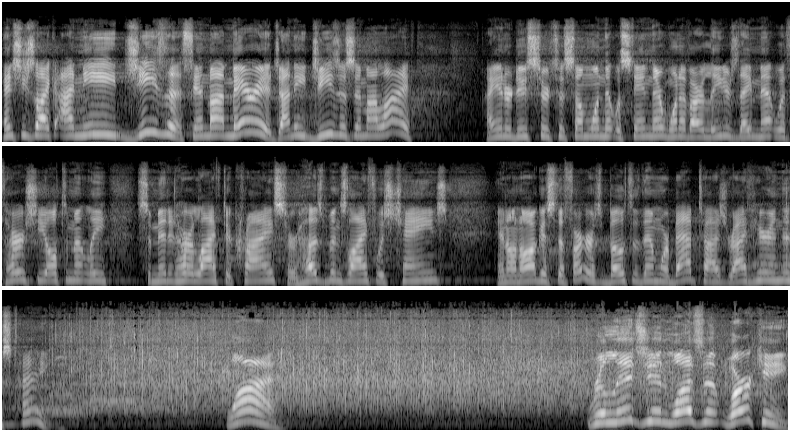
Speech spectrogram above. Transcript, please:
And she's like, I need Jesus in my marriage, I need Jesus in my life. I introduced her to someone that was standing there, one of our leaders. They met with her. She ultimately submitted her life to Christ. Her husband's life was changed. And on August the 1st, both of them were baptized right here in this tank. Why? Religion wasn't working.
